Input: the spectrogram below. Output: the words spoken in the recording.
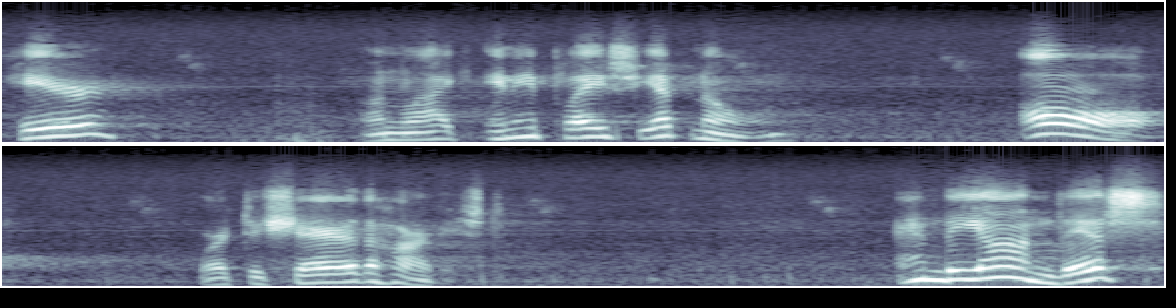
Here, unlike any place yet known, all were to share the harvest. And beyond this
